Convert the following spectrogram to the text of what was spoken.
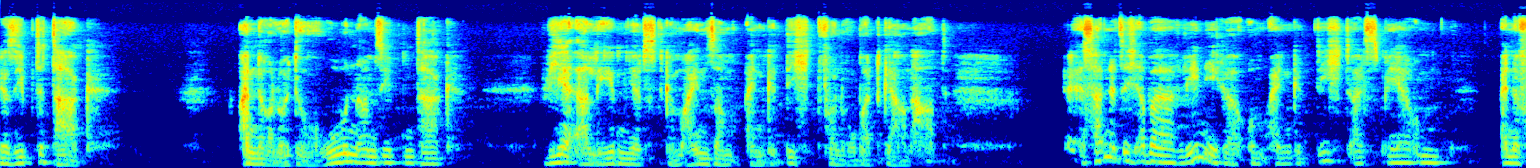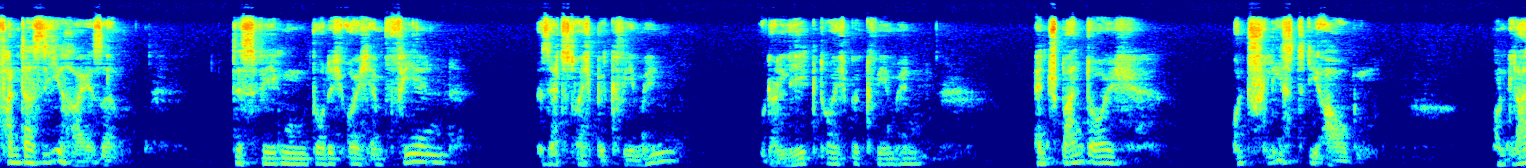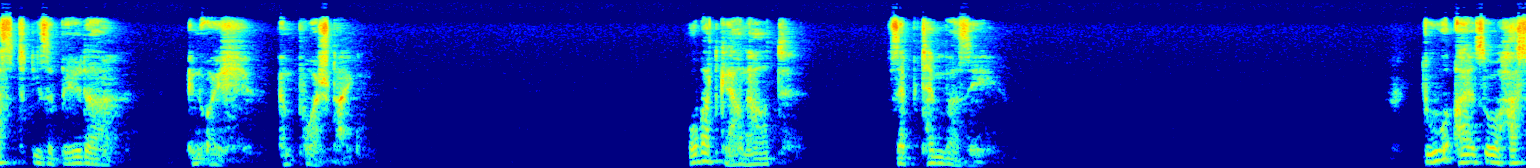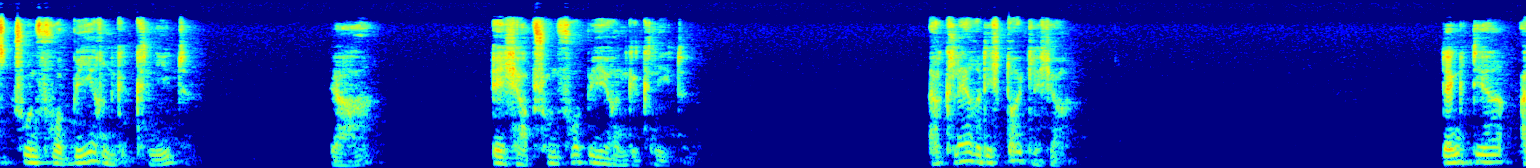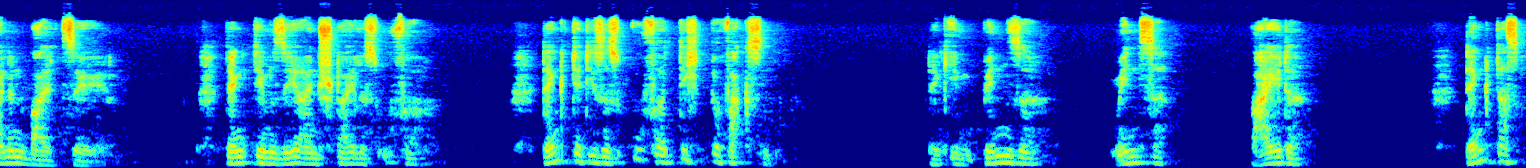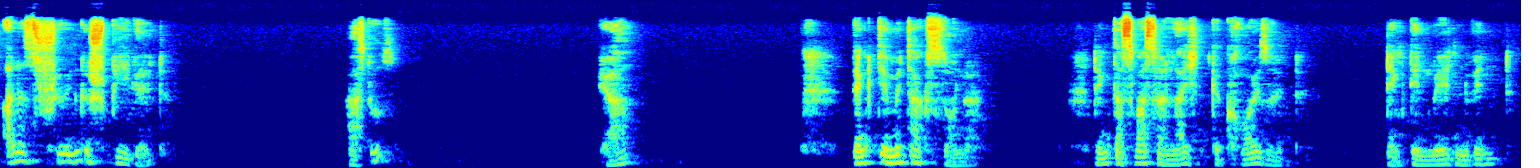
Der siebte Tag. Andere Leute ruhen am siebten Tag. Wir erleben jetzt gemeinsam ein Gedicht von Robert Gernhardt. Es handelt sich aber weniger um ein Gedicht als mehr um eine Fantasiereise. Deswegen würde ich euch empfehlen, setzt euch bequem hin oder legt euch bequem hin, entspannt euch und schließt die Augen und lasst diese Bilder in euch emporsteigen. Robert Gernhardt, Septembersee. Du also hast schon vor Bären gekniet? Ja, ich hab schon vor Bären gekniet. Erkläre dich deutlicher. Denk dir einen Waldsee. Denk dem See ein steiles Ufer. Denk dir dieses Ufer dicht bewachsen. Denk ihm Binse, Minze, Weide. Denk das alles schön gespiegelt. Hast du's? Ja? Denk dir Mittagssonne. Denk das Wasser leicht gekräuselt. Denk den milden Wind.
